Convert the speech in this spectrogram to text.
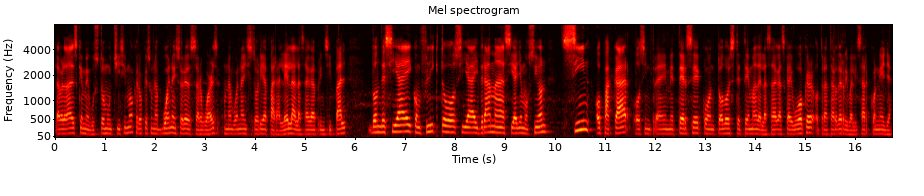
la verdad es que me gustó muchísimo, creo que es una buena historia de Star Wars, una buena historia paralela a la saga principal, donde sí hay conflicto, sí hay drama, sí hay emoción, sin opacar o sin meterse con todo este tema de la saga Skywalker o tratar de rivalizar con ella.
